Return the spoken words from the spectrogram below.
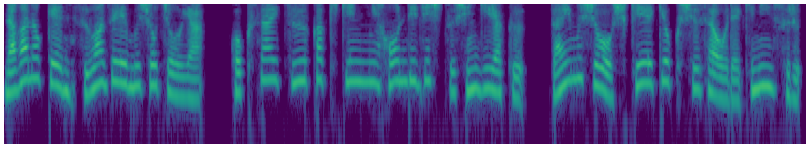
長野県諏訪税務署長や国際通貨基金日本理事室審議役、財務省主計局主査を歴任する。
